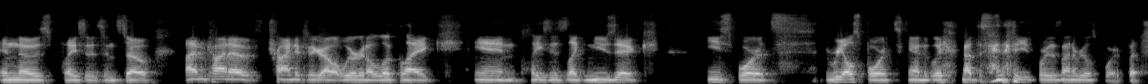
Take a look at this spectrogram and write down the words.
in those places. And so I'm kind of trying to figure out what we're going to look like in places like music, esports, real sports, candidly. Not to say that esports is not a real sport, but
